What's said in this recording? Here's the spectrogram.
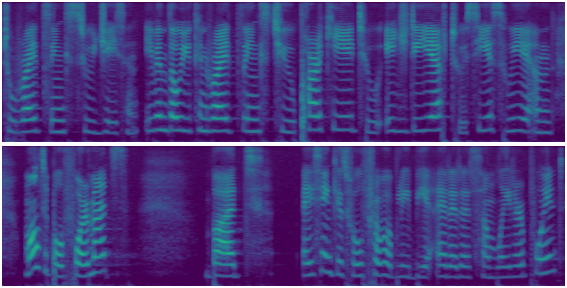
to write things to JSON, even though you can write things to Parquet, to HDF, to CSV, and multiple formats. But I think it will probably be added at some later point.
